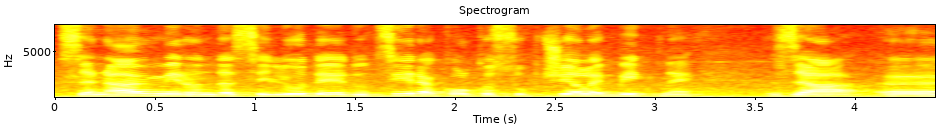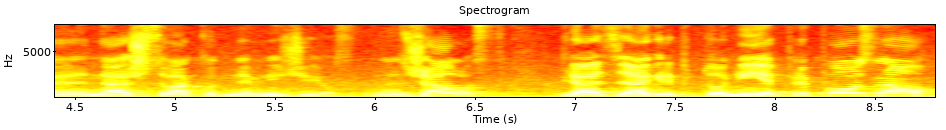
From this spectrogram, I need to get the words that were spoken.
sa namjerom da se ljude educira koliko su pčele bitne za e, naš svakodnevni život. Nažalost, grad Zagreb to nije prepoznao.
